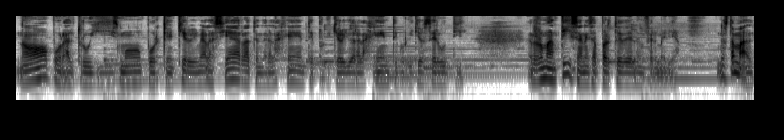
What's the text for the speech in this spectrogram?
no, por altruismo, porque quiero irme a la sierra atender a la gente, porque quiero ayudar a la gente, porque quiero ser útil. Romantizan esa parte de la enfermería. No está mal,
